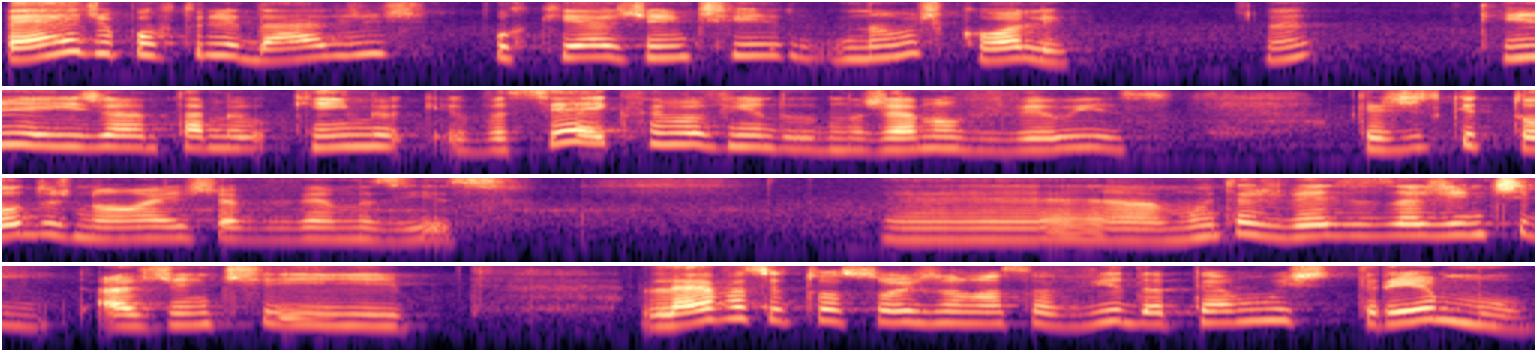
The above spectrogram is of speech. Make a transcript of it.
perde oportunidades porque a gente não escolhe, né? Quem aí já está me, quem você aí que está me ouvindo já não viveu isso? Acredito que todos nós já vivemos isso. É, muitas vezes a gente a gente leva situações na nossa vida até um extremo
